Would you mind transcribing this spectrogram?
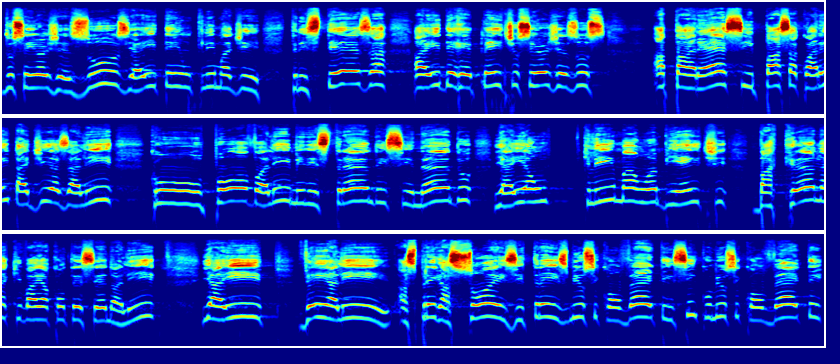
do Senhor Jesus, e aí tem um clima de tristeza, aí de repente o Senhor Jesus aparece e passa 40 dias ali com o povo ali ministrando, ensinando, e aí é um clima, um ambiente bacana que vai acontecendo ali. E aí vem ali as pregações e 3 mil se convertem, 5 mil se convertem,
